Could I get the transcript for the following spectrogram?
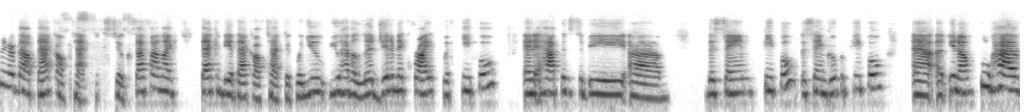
Clear about back off tactics too, because I find like that can be a back off tactic when you you have a legitimate gripe with people and it happens to be um, the same people, the same group of people, uh, uh, you know, who have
